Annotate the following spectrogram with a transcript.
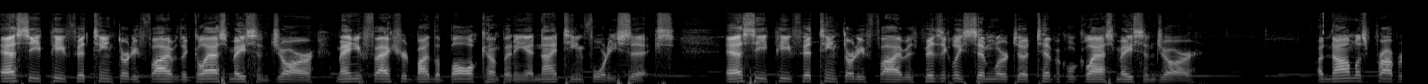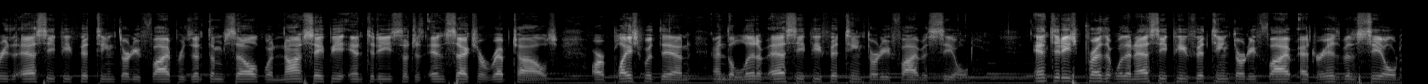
SCP-1535 is a glass mason jar manufactured by the Ball Company in 1946. SCP-1535 is physically similar to a typical glass mason jar. Anomalous properties of SCP-1535 present themselves when non-sapient entities such as insects or reptiles are placed within and the lid of SCP-1535 is sealed. Entities present within SCP-1535 after it has been sealed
